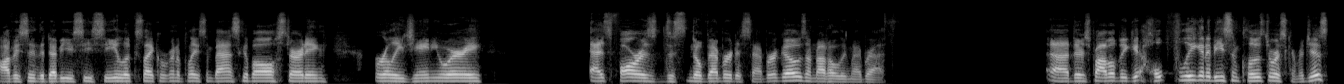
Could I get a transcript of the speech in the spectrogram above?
Obviously, the WCC looks like we're going to play some basketball starting early January. As far as this November, December goes, I'm not holding my breath. Uh, there's probably, get, hopefully, going to be some closed door scrimmages.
